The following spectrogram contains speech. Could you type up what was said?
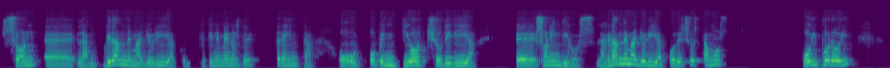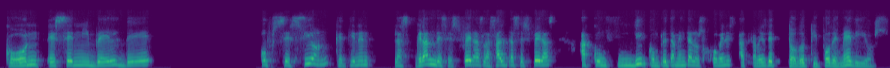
son, eh, la grande mayoría, que tiene menos de 30 o, 28 diría, eh, son índigos, la grande mayoría. Por eso estamos hoy por hoy con ese nivel de obsesión que tienen las grandes esferas, las altas esferas, a confundir completamente a los jóvenes a través de todo tipo de medios.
